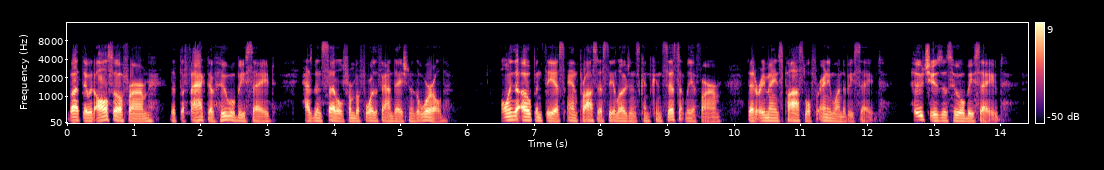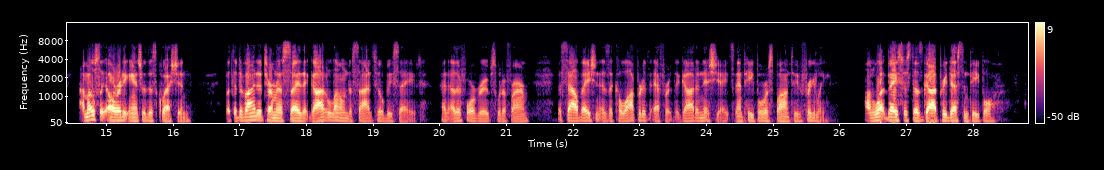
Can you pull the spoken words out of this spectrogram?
But they would also affirm that the fact of who will be saved has been settled from before the foundation of the world. Only the open theists and process theologians can consistently affirm that it remains possible for anyone to be saved. Who chooses who will be saved? I mostly already answered this question, but the divine determinists say that God alone decides who will be saved, and other four groups would affirm that salvation is a cooperative effort that God initiates and people respond to freely. On what basis does God predestine people?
